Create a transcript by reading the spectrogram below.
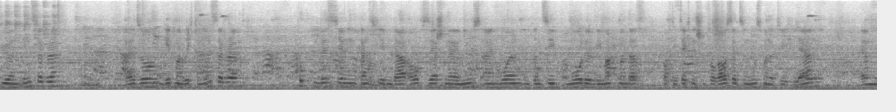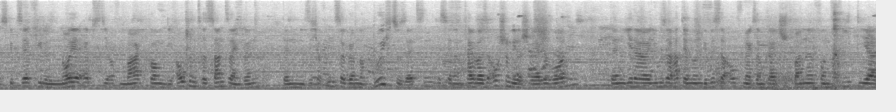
führen Instagram. Also geht man Richtung Instagram, guckt ein bisschen, kann sich eben da auch sehr schnell News einholen. Im Prinzip Mode, wie macht man das? Auch die technischen Voraussetzungen muss man natürlich lernen. Ähm, es gibt sehr viele neue Apps, die auf den Markt kommen, die auch interessant sein können. Denn sich auf Instagram noch durchzusetzen, ist ja dann teilweise auch schon wieder schwer geworden. Denn jeder User hat ja nur eine gewisse Aufmerksamkeitsspanne von Feed, die er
